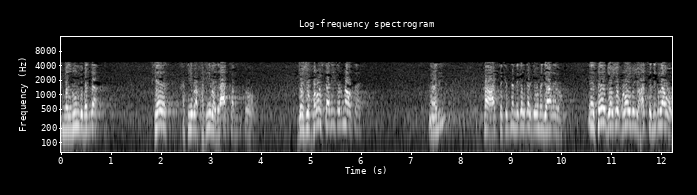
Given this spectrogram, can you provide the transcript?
مضمون کو بدلا۔ پھر خطیبہ خطیب حضرات کا تو جوش و خروش تاری کرنا ہوتا ہے۔ جی۔ ہاں جی۔ ہاتھ سے کتنے نکل کر کے انہیں جا رہے ہو۔ پھر جوش و خروش میں جو ہاتھ سے نکلا ہو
